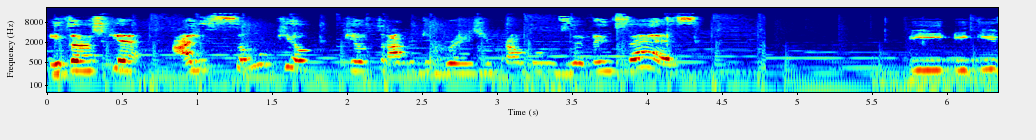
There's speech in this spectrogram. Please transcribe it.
Então acho que é a lição que eu, que eu trago do branding para o mundo dos eventos é essa. E, e, que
